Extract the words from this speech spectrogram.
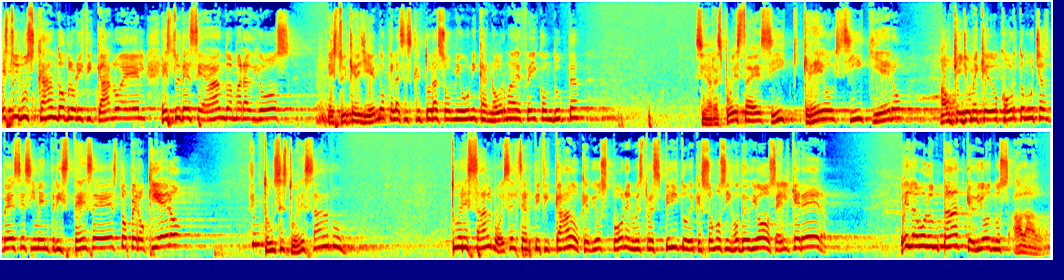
¿Estoy buscando glorificarlo a Él? ¿Estoy deseando amar a Dios? ¿Estoy creyendo que las escrituras son mi única norma de fe y conducta? Si la respuesta es sí, creo sí quiero, aunque yo me quedo corto muchas veces y me entristece esto, pero quiero, entonces tú eres salvo. Tú eres salvo, es el certificado que Dios pone en nuestro espíritu de que somos hijos de Dios, el querer. Es la voluntad que Dios nos ha dado.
